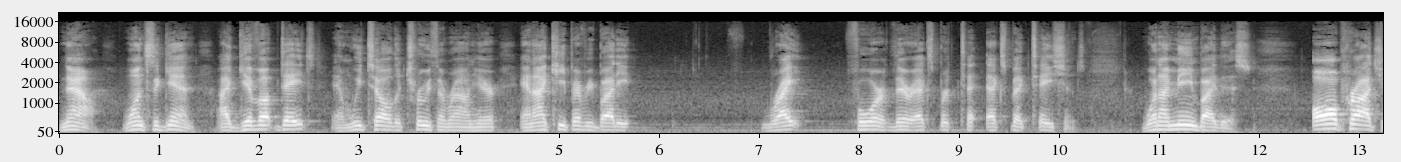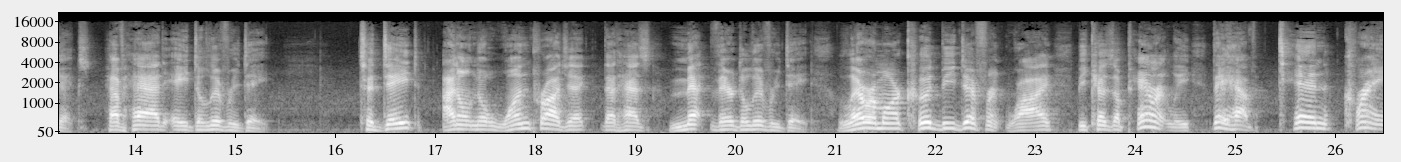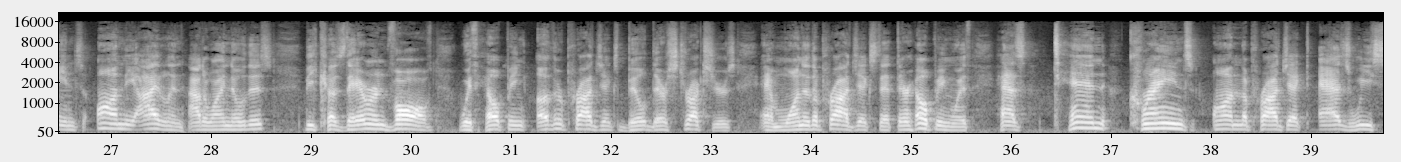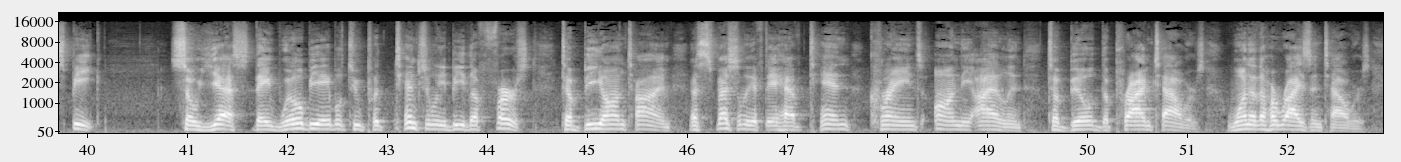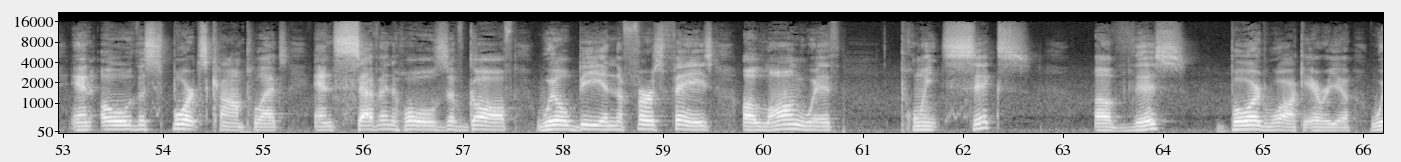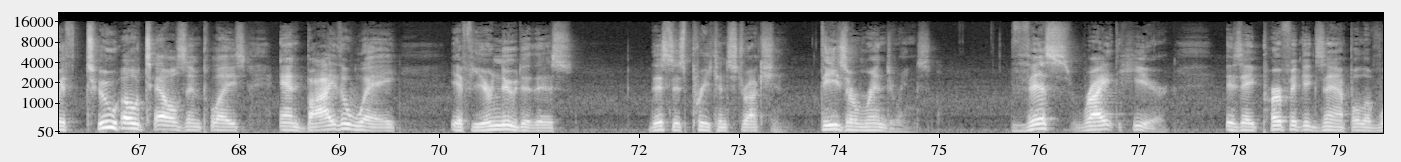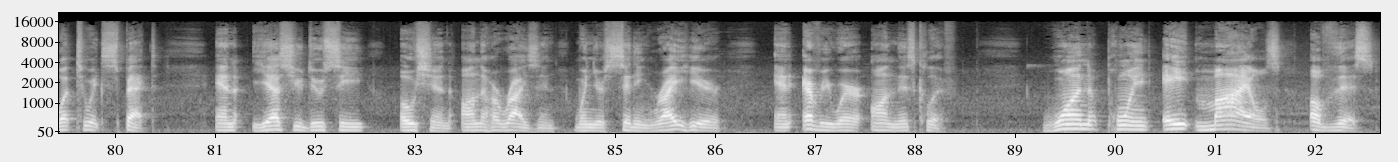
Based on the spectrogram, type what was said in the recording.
Now, once again, I give updates and we tell the truth around here, and I keep everybody right for their expert expectations. What I mean by this, all projects have had a delivery date. To date, I don't know one project that has met their delivery date. Larimar could be different. Why? Because apparently they have 10 cranes on the island. How do I know this? Because they are involved with helping other projects build their structures. And one of the projects that they're helping with has 10 cranes on the project as we speak. So, yes, they will be able to potentially be the first to be on time, especially if they have 10 cranes on the island to build the Prime Towers, one of the Horizon Towers, and oh, the sports complex, and seven holes of golf will be in the first phase, along with 0.6 of this boardwalk area with two hotels in place. And by the way, if you're new to this, this is pre construction. These are renderings. This right here is a perfect example of what to expect. And yes, you do see ocean on the horizon when you're sitting right here and everywhere on this cliff. 1.8 miles of this,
